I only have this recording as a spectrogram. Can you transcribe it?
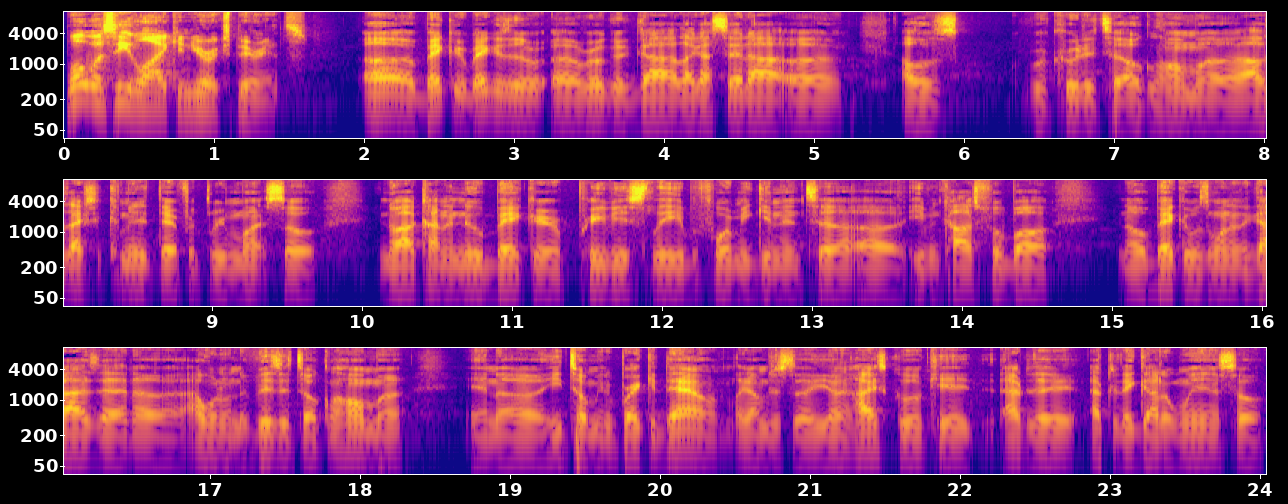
what was he like in your experience? Uh, Baker Baker's a, a, real good guy. Like I said, I uh, I was recruited to Oklahoma. Uh, I was actually committed there for three months, so you know I kind of knew Baker previously before me getting into uh, even college football. You know, Baker was one of the guys that uh, I went on a visit to Oklahoma, and he told me to break it down. Like I'm just a young high school kid after they after they got a win. So,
